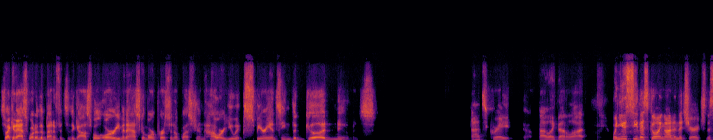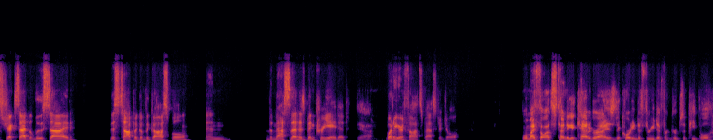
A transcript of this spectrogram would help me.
So I could ask, what are the benefits of the gospel? Or even ask a more personal question How are you experiencing the good news? That's great. Yeah. I like that a lot. When you see this going on in the church, the strict side, the loose side, this topic of the gospel and the mess that has been created, Yeah. what are your thoughts, Pastor Joel? Well, my thoughts tend to get categorized according to three different groups of people.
